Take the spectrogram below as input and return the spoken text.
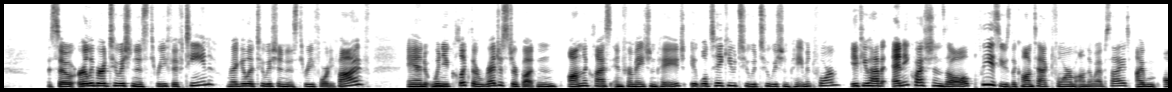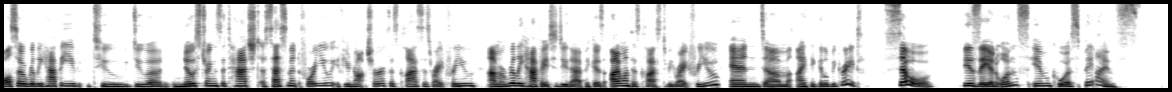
So early bird tuition is 315, regular tuition is 345. And when you click the register button on the class information page, it will take you to a tuition payment form. If you have any questions at all, please use the contact form on the website. I'm also really happy to do a no strings attached assessment for you if you're not sure if this class is right for you. I'm really happy to do that because I want this class to be right for you and um, I think it'll be great. So, wir sehen uns im Kurs B1.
